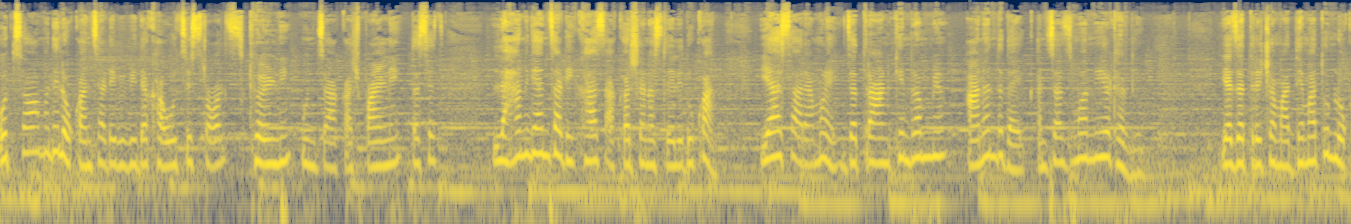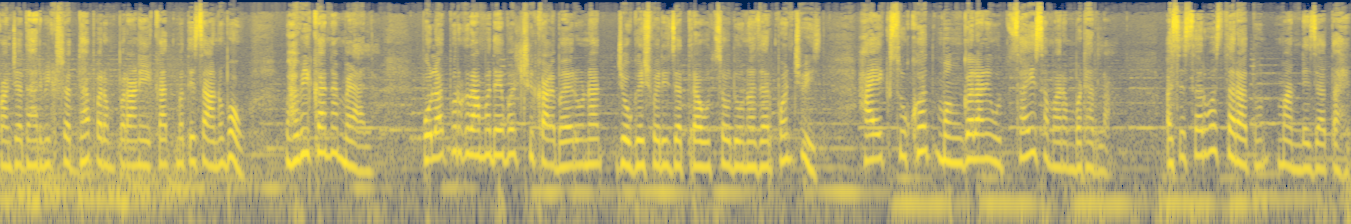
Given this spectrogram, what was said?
उत्सवामध्ये लोकांसाठी विविध खाऊचे स्टॉल्स खेळणी उंच आकाश पाळणे तसेच लहानग्यांसाठी खास आकर्षण असलेले दुकान. या साऱ्यामुळे जत्रा आणखीन रम्य आनंददायक आणि संस्मरणीय ठरली. या जत्रेच्या माध्यमातून लोकांच्या धार्मिक श्रद्धा परंपरा आणि एकात्मतेचा अनुभव भाविकांना मिळाला. पोलादपूर ग्रामदैवत श्री काळभैरवनाथ जोगेश्वरी जत्रा उत्सव दोन हजार पंचवीस हा एक सुखद मंगल आणि उत्साही समारंभ ठरला. असे सर्व स्तरातून मानले जात आहे.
